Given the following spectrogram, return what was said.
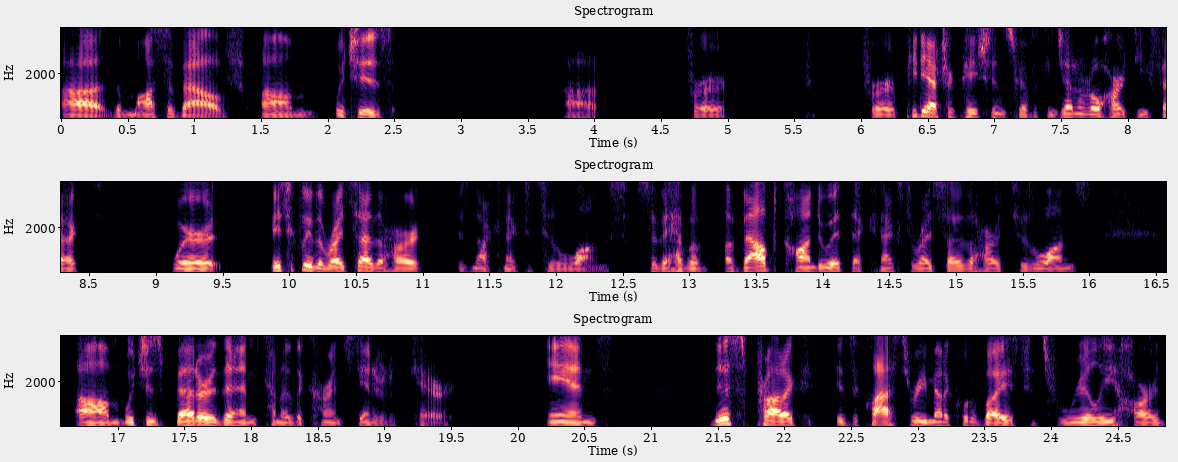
uh, the Masa valve, um, which is uh, for for pediatric patients who have a congenital heart defect, where basically the right side of the heart is not connected to the lungs. So they have a, a valved conduit that connects the right side of the heart to the lungs, um, which is better than kind of the current standard of care. And this product is a class three medical device. It's really hard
